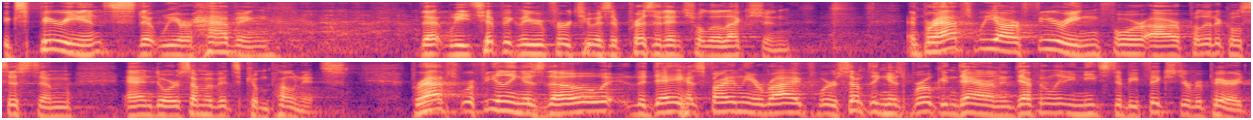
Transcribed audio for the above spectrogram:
experience that we are having that we typically refer to as a presidential election. And perhaps we are fearing for our political system and or some of its components. Perhaps we're feeling as though the day has finally arrived where something has broken down and definitely needs to be fixed or repaired.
